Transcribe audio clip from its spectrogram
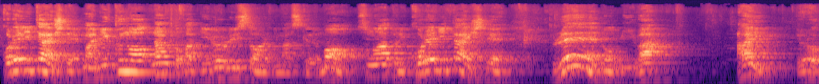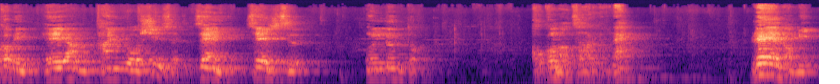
ー、これに対して、まあ、肉のなんとかっていろいろリストありますけどもその後にこれに対して霊の実は愛喜び平安寛容親切善意誠実うんぬんと9つあるよね。霊の実。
